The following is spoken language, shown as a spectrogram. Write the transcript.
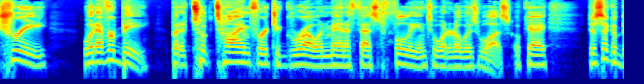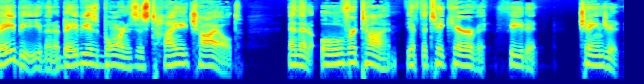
tree would ever be, but it took time for it to grow and manifest fully into what it always was. Okay. Just like a baby, even a baby is born as this tiny child. And then over time, you have to take care of it, feed it, change it,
